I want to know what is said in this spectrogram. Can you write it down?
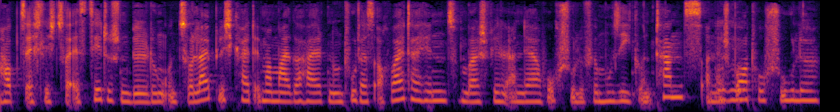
hauptsächlich zur ästhetischen Bildung und zur Leiblichkeit immer mal gehalten und tue das auch weiterhin, zum Beispiel an der Hochschule für Musik und Tanz, an der mhm. Sporthochschule,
